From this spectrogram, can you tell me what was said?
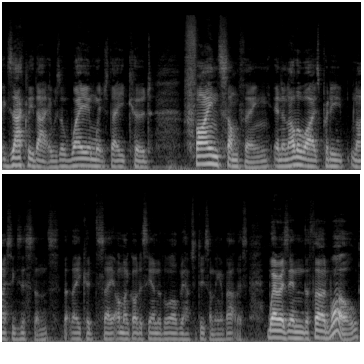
exactly that. It was a way in which they could find something in an otherwise pretty nice existence that they could say, oh my God, it's the end of the world, we have to do something about this. Whereas in the third world,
